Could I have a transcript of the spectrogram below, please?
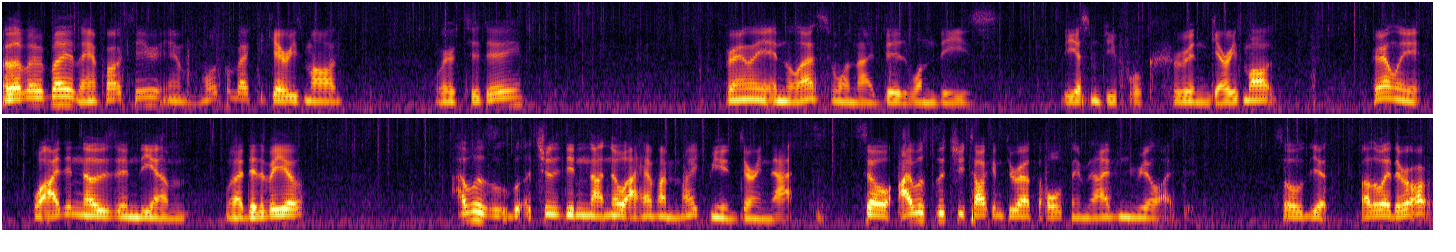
Up everybody, Landfox here, and welcome back to Garry's Mod, where today, apparently in the last one I did one of these, the SMG4 crew in Garry's Mod, apparently, well I didn't notice in the, um, when I did the video, I was literally did not know I had my mic muted during that, so I was literally talking throughout the whole thing and I didn't realize it, so yeah, by the way, there are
